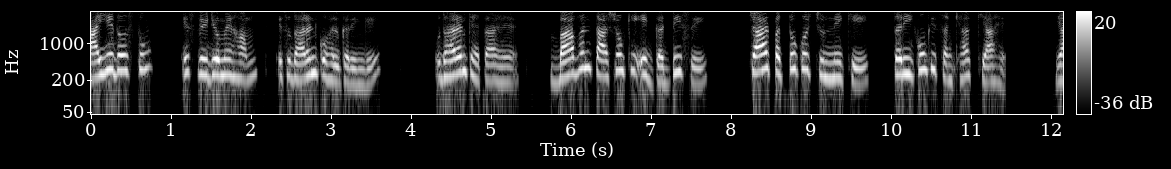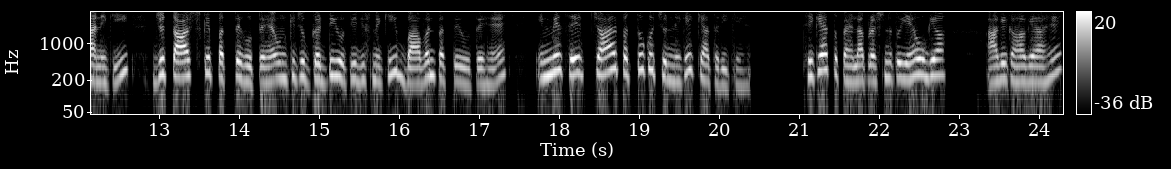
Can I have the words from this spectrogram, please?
आइए दोस्तों, इस वीडियो में हम इस उदाहरण को हल करेंगे। उदाहरण कहता है, बावन ताशों की एक गड्डी से चार पत्तों को चुनने के तरीकों की संख्या क्या है? यानी कि जो ताश के पत्ते होते हैं, उनकी जो गड्डी होती है, जिसमें कि बावन पत्ते होते हैं, इनमें से चार पत्तों को चुनने के क्या तरीके हैं? ठीक है तो पहला प्रश्न तो यह हो गया। आगे कहा गया है,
